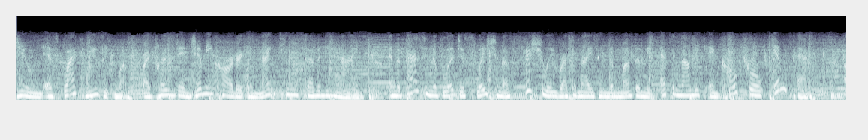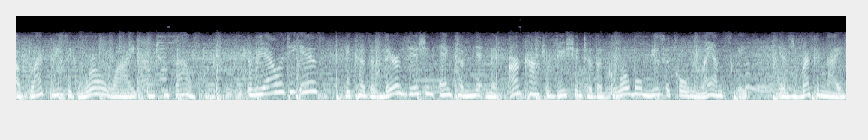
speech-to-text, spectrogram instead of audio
June as Black Music Month by President Jimmy Carter in 1979, and the passing of legislation officially recognizing the month and the economic and cultural impact of black music worldwide in 2000. The reality is, because of their vision and commitment, our contribution to the global musical landscape is recognized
